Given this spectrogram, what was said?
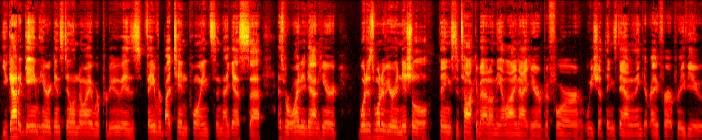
you got a game here against Illinois where Purdue is favored by 10 points. And I guess uh, as we're winding down here, what is one of your initial things to talk about on the Illini here before we shut things down and then get ready for our preview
